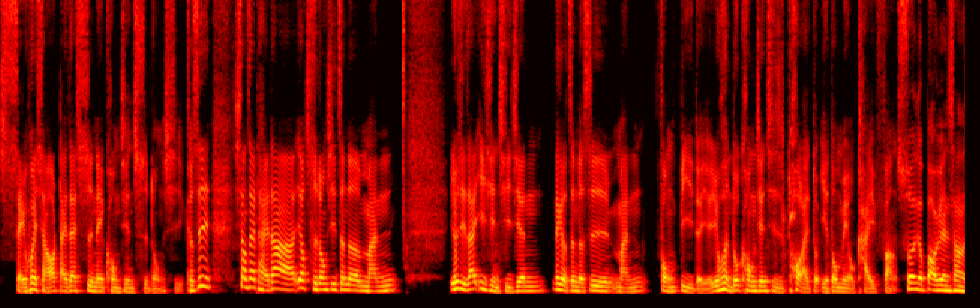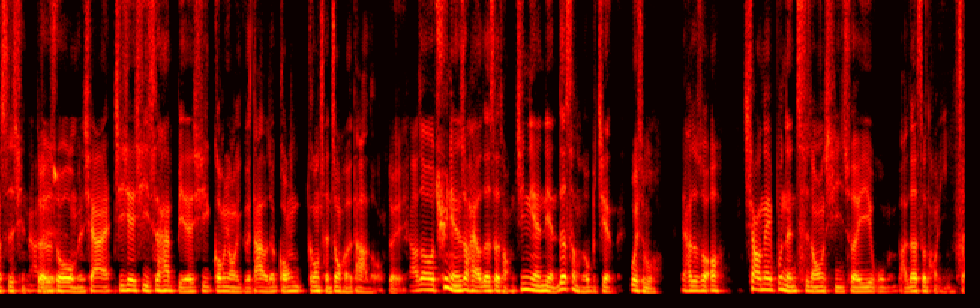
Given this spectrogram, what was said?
谁会想要待在室内空间吃东西？可是像在台大要吃东西，真的蛮，尤其在疫情期间，那个真的是蛮封闭的，也有很多空间其实后来都也都没有开放。说一个抱怨上的事情啊，就是说我们现在机械系是和别的系共用一个大楼，叫工工程综合大楼。对，然后之后去年的时候还有垃圾桶，今年连垃圾桶都不见了。为什么？他就说哦。校内不能吃东西，所以我们把垃圾桶移走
